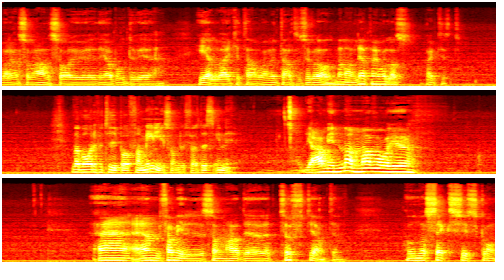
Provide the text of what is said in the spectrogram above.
var den som var ansvarig där jag bodde vid elverket. Han var väl inte alltid så glad men han lät mig hållas faktiskt. Vad var det för typ av familj som du föddes in i? Ja, min mamma var ju eh, en familj som hade det tufft egentligen. Hon var sex syskon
